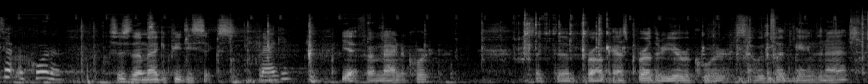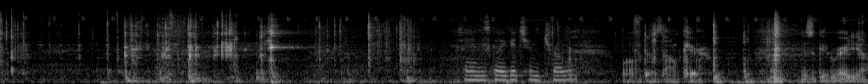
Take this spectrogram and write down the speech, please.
is that recorder? This is the Maggie PT6. Maggie? Yeah, for a Magnecord. It's like the broadcast brother of your recorder. It's how we play the games and apps. Is anything's gonna get you in trouble? Well, if it does, I don't care. This is good radio.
